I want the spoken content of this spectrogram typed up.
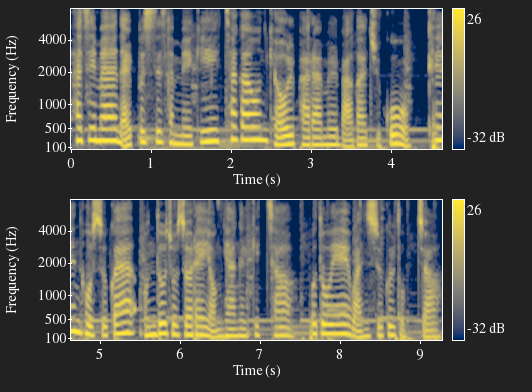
하지만 알프스 산맥이 차가운 겨울 바람을 막아주고 큰 호수가 온도 조절에 영향을 끼쳐 포도의 완숙을 돕죠.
